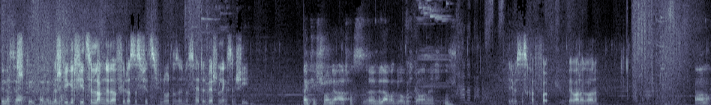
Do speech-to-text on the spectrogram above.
Sehen das ja auf jeden Fall, wenn Das Spiel geht viel zu lange dafür, dass es 40 Minuten sind. Das hätte wäre schon längst entschieden. machen. Eigentlich schon, der Atrox äh, will aber glaube ich gar nicht. Dem ist das gerade voll. Wer war da gerade? Keine Ahnung.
